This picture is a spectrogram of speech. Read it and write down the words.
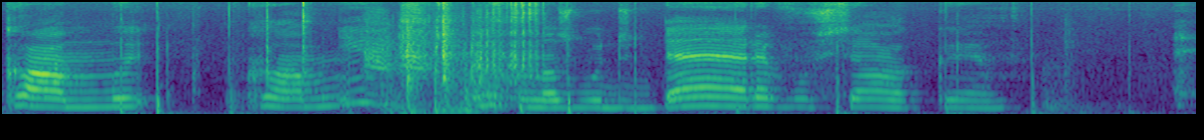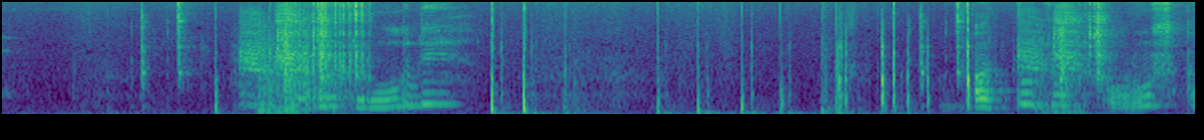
камни. камни. Тут у нас буде дерево всяке. Тут руди. А тут от урушка.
